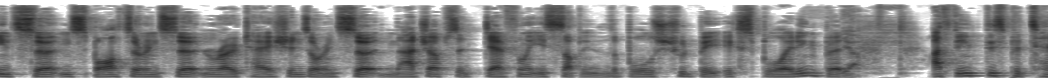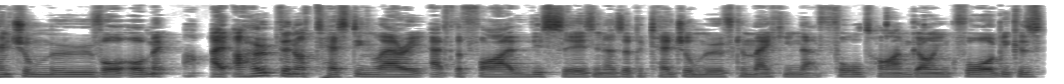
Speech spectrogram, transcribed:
in certain spots or in certain rotations or in certain matchups, it definitely is something that the Bulls should be exploiting. But yeah. I think this potential move, or, or I, I, hope they're not testing Larry at the five this season as a potential move to making that full time going forward because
